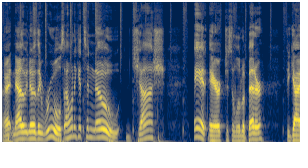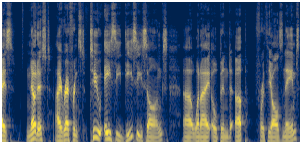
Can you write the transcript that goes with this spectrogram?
All right, now that we know the rules, I want to get to know Josh and Eric just a little bit better. If you guys noticed, I referenced two ACDC songs uh, when I opened up for the all's names.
